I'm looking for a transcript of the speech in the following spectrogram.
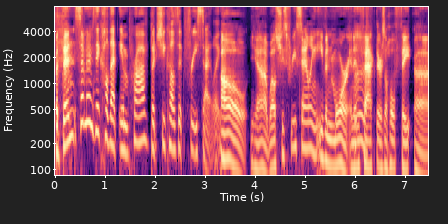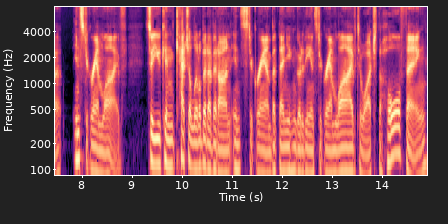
But then Sometimes they call that improv, but she calls it freestyling. Oh, yeah. Well, she's freestyling even more. And in Mm. fact, there's a whole fa- uh, Instagram live. So you can catch a little bit of it on Instagram, but then you can go to the Instagram live to watch the whole thing,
